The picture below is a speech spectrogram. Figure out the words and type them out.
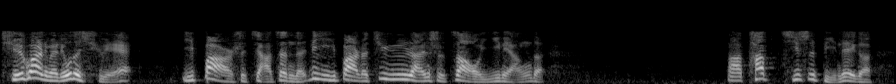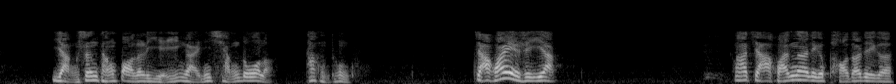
血管里面流的血，一半是贾政的，另一半呢居然是赵姨娘的。啊，他其实比那个养生堂报来的野婴啊已经强多了，他很痛苦。贾环也是一样。啊，贾环呢，这个跑到这个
